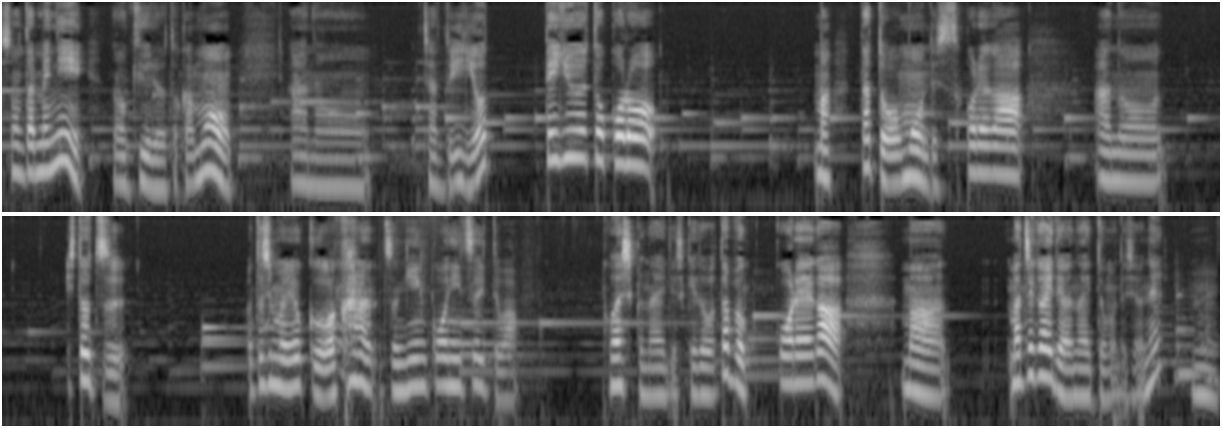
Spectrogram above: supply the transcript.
そのためにお給料とかもあのちゃんといいよっていうところまあだと思うんですこれがあの一つ私もよくわからんその銀行については詳しくないですけど多分これがまあ間違いではないと思うんですよね。うん、っ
